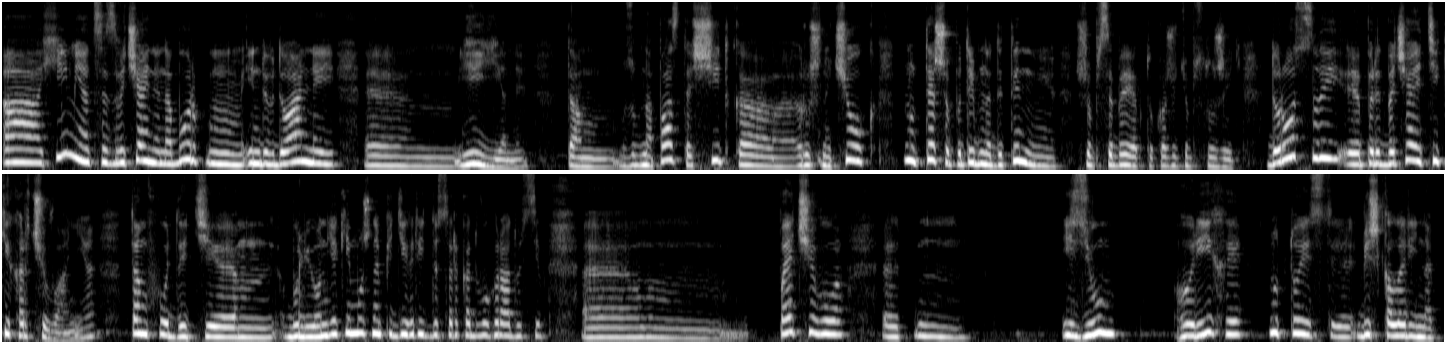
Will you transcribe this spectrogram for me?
А хімія це звичайний набор індивідуальної е, гігієни. Там зубна паста, щітка, рушничок, ну те, що потрібно дитині, щоб себе, як то кажуть, обслужити. Дорослий е, передбачає тільки харчування. Там входить е, бульйон, який можна підігріти до 42 градусів, е, печиво, ізюм, горіхи. Ну, тобто більш калорійне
